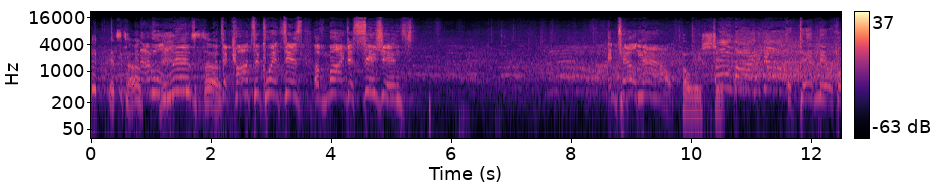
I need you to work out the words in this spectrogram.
It's tough. And I will live It's tough. with the consequences of my decisions until now. Holy shit. Oh my God! It's a damn miracle.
